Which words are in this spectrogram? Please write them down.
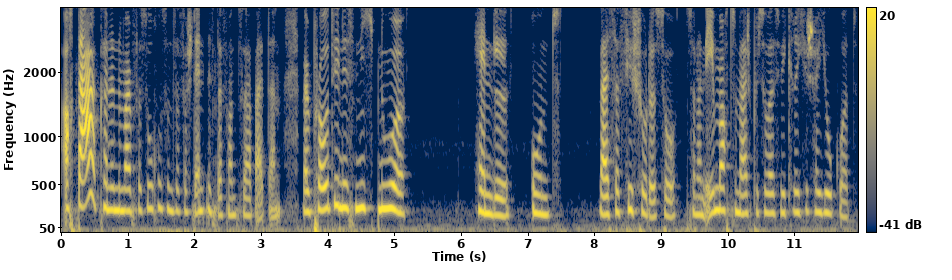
Auch da können wir mal versuchen, unser Verständnis davon zu erweitern, weil Protein ist nicht nur Händel und weißer Fisch oder so, sondern eben auch zum Beispiel sowas wie griechischer Joghurt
